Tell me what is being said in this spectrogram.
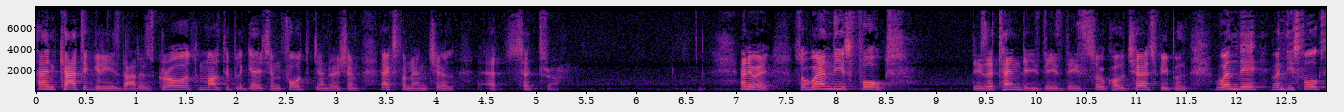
and categories that is, growth, multiplication, fourth generation, exponential etc. Anyway, so when these folks, these attendees, these, these so called church people, when, they, when these folks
